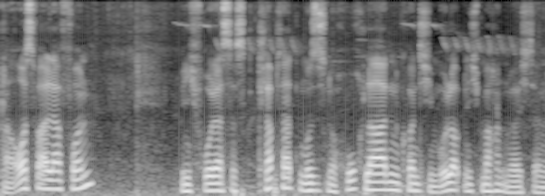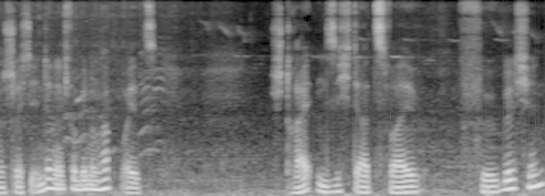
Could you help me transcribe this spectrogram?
Eine Auswahl davon. Bin ich froh, dass das geklappt hat. Muss ich noch hochladen. Konnte ich im Urlaub nicht machen, weil ich da eine schlechte Internetverbindung habe. Oh, jetzt streiten sich da zwei Vögelchen.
